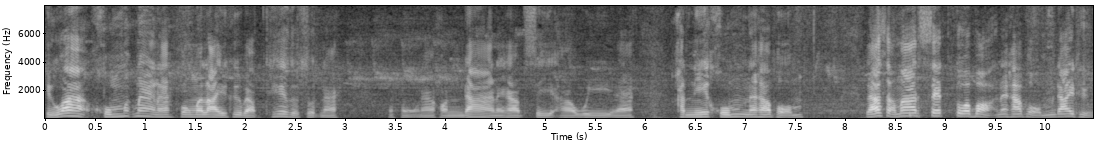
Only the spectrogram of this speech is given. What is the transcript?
ถือว่าคุ้มมากๆนะพวงมาลัยคือแบบเท่สุดๆนะ โอ้โหนะ Honda นะครับ CRV นะคันนี้คุ้มนะครับผม แล้วสามารถเซตตัวเบาะนะครับผมได้ถึง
